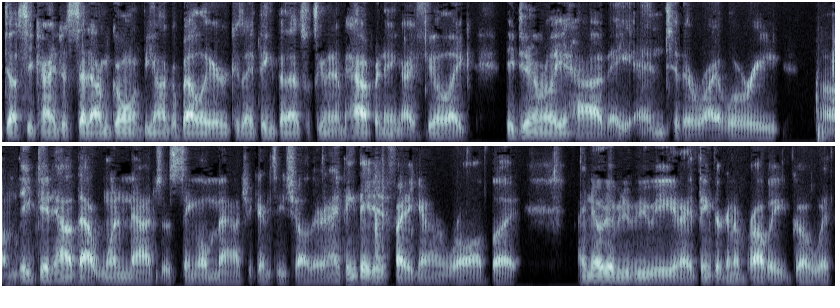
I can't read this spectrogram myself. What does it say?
Dusty kind of just said I'm going with Bianca Belair because I think that that's what's gonna end up happening. I feel like they didn't really have a end to their rivalry. Um, they did have that one match, a single match against each other, and I think they did fight again on Raw. But I know WWE, and I think they're gonna probably go with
